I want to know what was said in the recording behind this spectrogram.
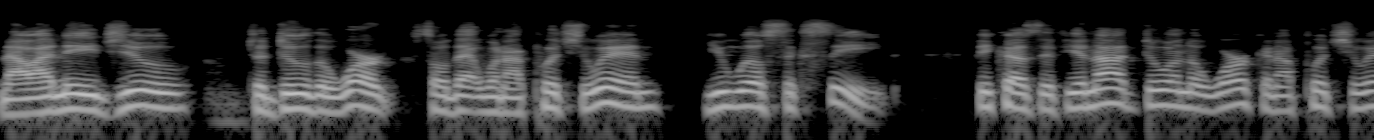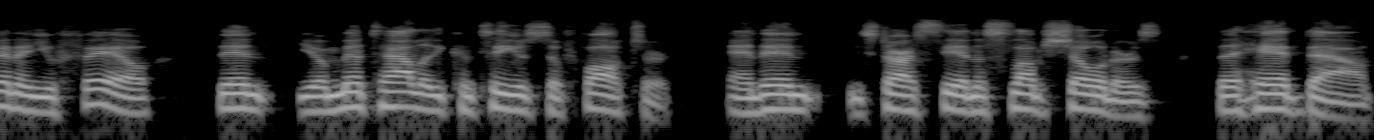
Now, I need you to do the work so that when I put you in, you will succeed. Because if you're not doing the work and I put you in and you fail, then your mentality continues to falter. And then you start seeing the slumped shoulders, the head down,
